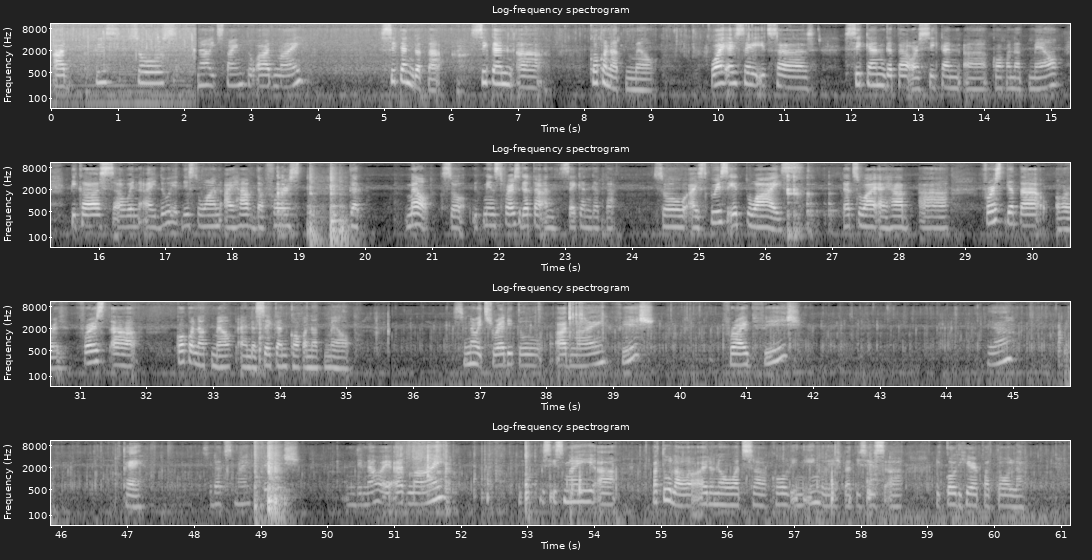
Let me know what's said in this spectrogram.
Add fish sauce. Now it's time to add my second gata, second uh, coconut milk. Why I say it's a second gata or second uh, coconut milk? Because uh, when I do it, this one, I have the first gata milk. So it means first gata and second gata. So I squeeze it twice. That's why I have uh, first gata or first uh, coconut milk and the second coconut milk. So now it's ready to add my fish, fried fish. Yeah. Okay. So that's my fish. And then now I add my, this is my uh, patula. I don't know what's uh, called in English, but this is uh, we called here patola.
